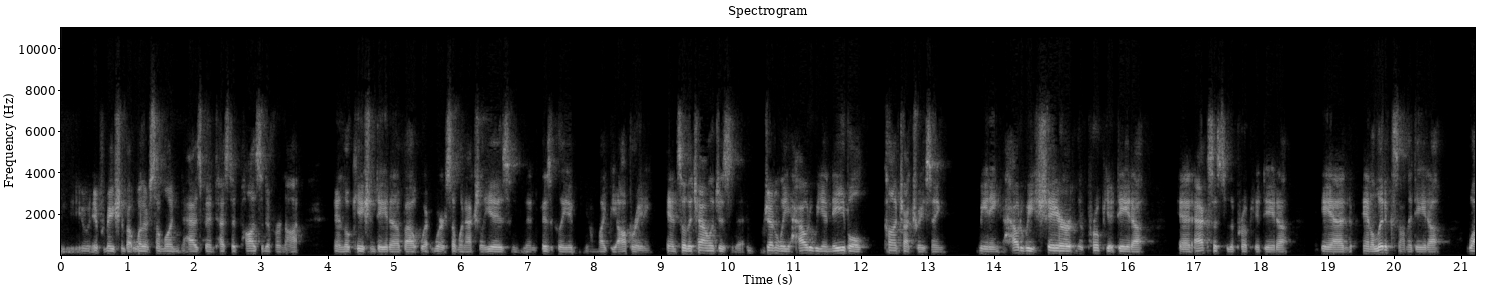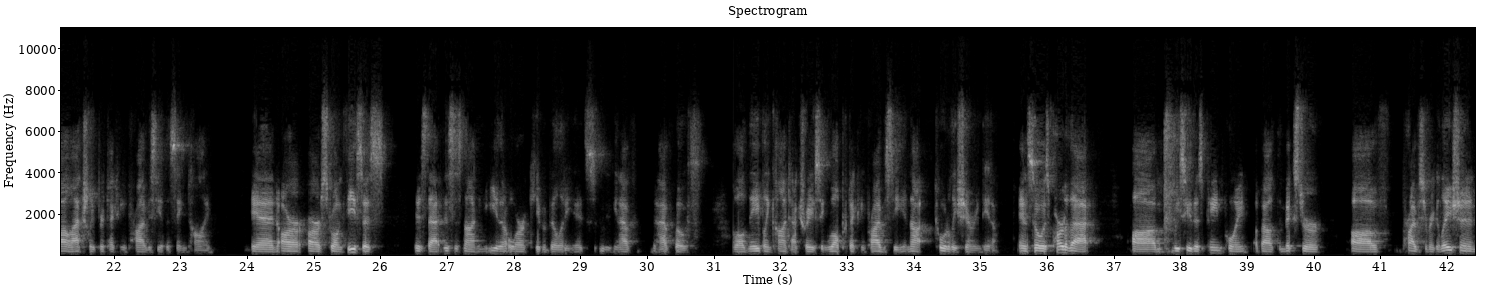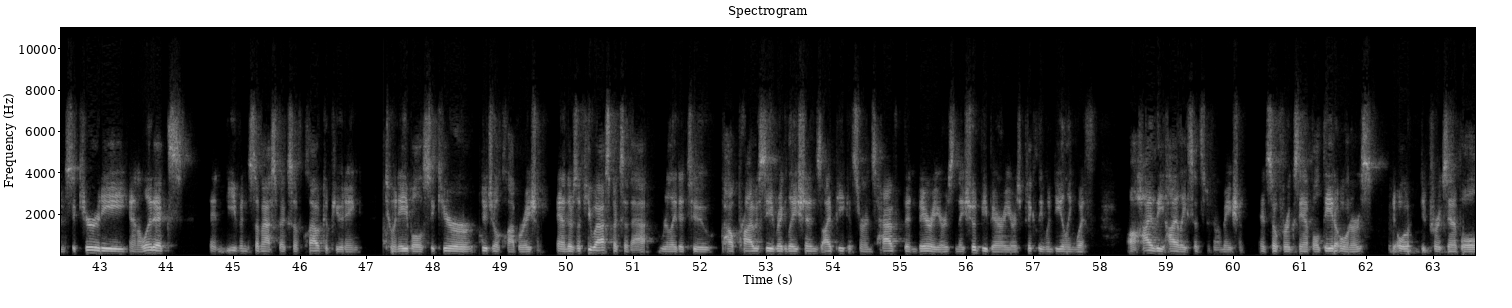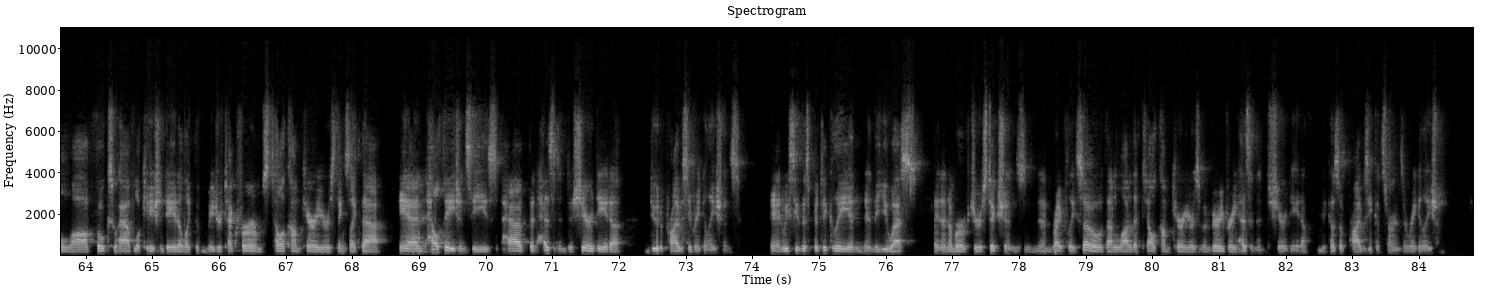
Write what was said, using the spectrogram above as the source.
information about whether someone has been tested positive or not, and location data about where, where someone actually is and, and physically you know, might be operating. And so the challenge is generally how do we enable contact tracing, meaning how do we share the appropriate data and access to the appropriate data and analytics on the data while actually protecting privacy at the same time. And our, our strong thesis is that this is not an either or capability. It's we can have have both while enabling contact tracing while protecting privacy and not totally sharing data. And so, as part of that, um, we see this pain point about the mixture of privacy regulation, security, analytics, and even some aspects of cloud computing to enable secure digital collaboration. And there's a few aspects of that related to how privacy regulations, IP concerns have been barriers, and they should be barriers, particularly when dealing with uh, highly, highly sensitive information. And so, for example, data owners, for example, uh, folks who have location data like the major tech firms, telecom carriers, things like that, and health agencies have been hesitant to share data due to privacy regulations. And we see this particularly in, in the US in a number of jurisdictions, and, and rightfully so, that a lot of the telecom carriers have been very, very hesitant to share data because of privacy concerns and regulation.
